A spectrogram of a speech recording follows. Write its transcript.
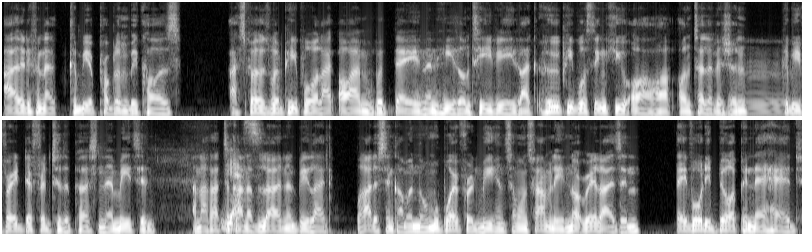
I really think that can be a problem because I suppose when people are like, oh, I'm with Dane and he's on TV, like who people think you are on television hmm. could be very different to the person they're meeting. And I've had to kind of learn and be like, well, I just think I'm a normal boyfriend meeting someone's family, not realizing they've already built up in their head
